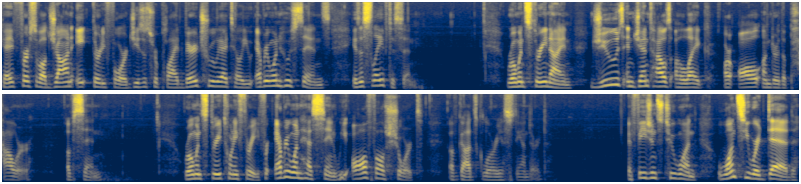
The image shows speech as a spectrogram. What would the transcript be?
Okay, first of all, John 8 34, Jesus replied, Very truly I tell you, everyone who sins is a slave to sin. Romans 3 9, Jews and Gentiles alike are all under the power of sin. Romans 3:23 For everyone has sinned we all fall short of God's glorious standard. Ephesians 2:1 Once you were dead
